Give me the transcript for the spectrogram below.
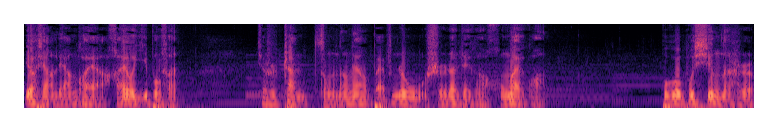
要想凉快啊，还有一部分，就是占总能量百分之五十的这个红外光。不过不幸的是，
